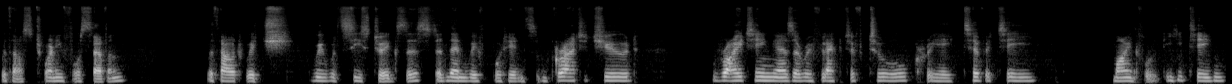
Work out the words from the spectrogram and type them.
with us 24 7, without which we would cease to exist. And then we've put in some gratitude, writing as a reflective tool, creativity, mindful eating,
